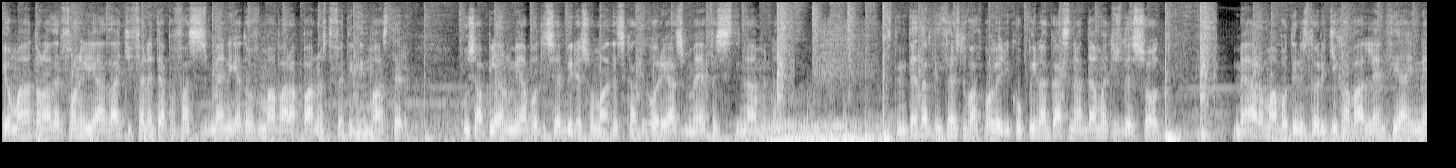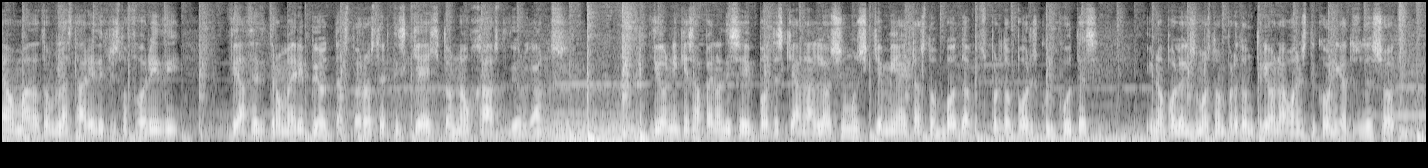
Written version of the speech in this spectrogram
Η ομάδα των αδερφών Ηλιαδάκη φαίνεται αποφασισμένη για το βήμα παραπάνω στη φετινή Master, ούσα πλέον μία από τις έμπειρες ομάδες τη κατηγορίας με έφεση στην άμυνα. Στην τέταρτη θέση του βαθμολογικού πίνακα συναντάμε τους The Shot. Με άρωμα από την ιστορική Χαβαλένθια, η νέα ομάδα των Βλασταρίδη Χριστοφορίδη διαθέτει τρομερή ποιότητα στο ρόστερ της και έχει το know-how στη διοργάνωση. Δύο νίκες απέναντι σε υπότες και αναλώσιμους και μία ήταν στον πόντο από τους πρωτοπόρους Κουρκούτες είναι ο απολογισμός των πρώτων τριών αγωνιστικών για τους The Shot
